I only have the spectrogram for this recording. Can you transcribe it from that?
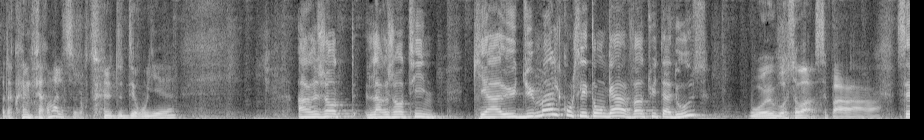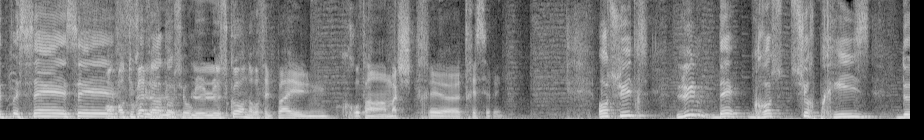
Ça doit quand même faire mal ce genre de, de dérouiller. Argent- L'Argentine qui a eu du mal contre les Tonga 28 à 12. Ouais, bon, ça va, c'est pas. C'est c'est c'est En, en tout cas, le, attention. le- le score ne reflète pas une gros, un match très, euh, très serré. Ensuite, l'une des grosses surprises de,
